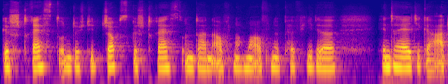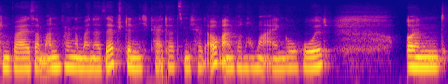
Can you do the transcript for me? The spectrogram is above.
gestresst und durch die Jobs gestresst und dann auch nochmal auf eine perfide, hinterhältige Art und Weise am Anfang meiner Selbstständigkeit hat es mich halt auch einfach nochmal eingeholt. Und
